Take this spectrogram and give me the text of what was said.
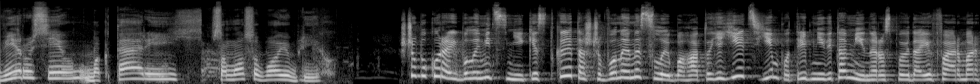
вірусів, бактерій, само собою бліг. Щоб у курей були міцні кістки та щоб вони несли багато яєць, їм потрібні вітаміни, розповідає фермер.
